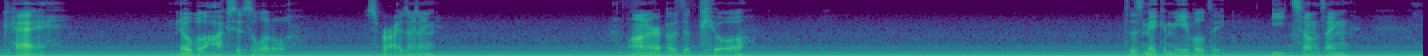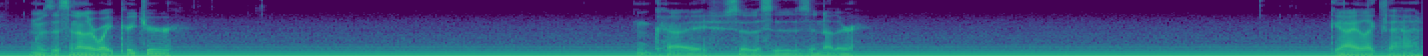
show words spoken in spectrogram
Okay. No blocks is a little surprising. Honor of the Pure. Does make him able to eat something. Was this another white creature? Okay, so this is another guy like that,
